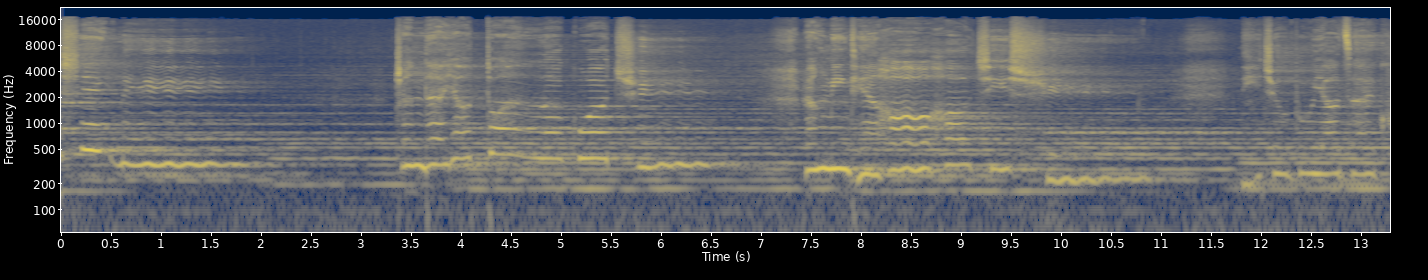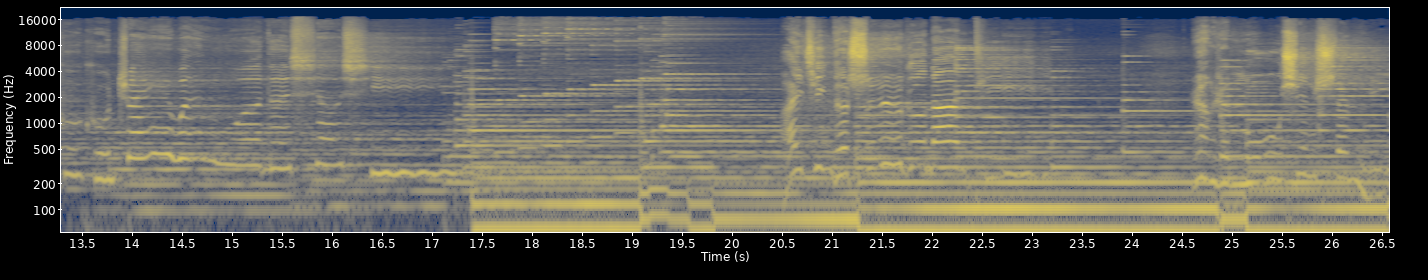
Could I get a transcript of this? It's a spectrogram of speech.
心里。真的要断了过去，让明天好好继续。你就不要再苦苦追问我的消息。爱情它是个难题，让人无限神秘。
